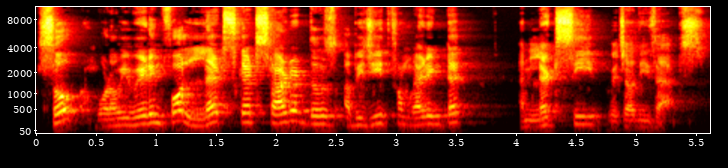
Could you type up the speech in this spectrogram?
So what are we waiting for? Let's get started. This is Abhijeet from Guiding Tech and let's see which are these apps.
